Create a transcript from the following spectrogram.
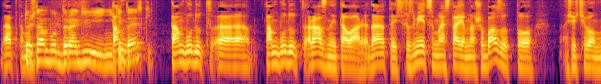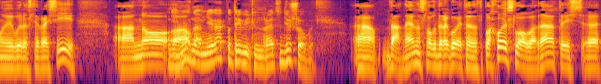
Да, потому То есть там будут дорогие не там, китайские? Там будут, э, там будут разные товары, да, то есть, разумеется, мы оставим нашу базу, то, за счет чего мы выросли в России, э, но... Я не э, знаю, мне как потребителю нравится дешевый. Э, да, наверное, слово «дорогой» это, это плохое слово, да, то есть... Э,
